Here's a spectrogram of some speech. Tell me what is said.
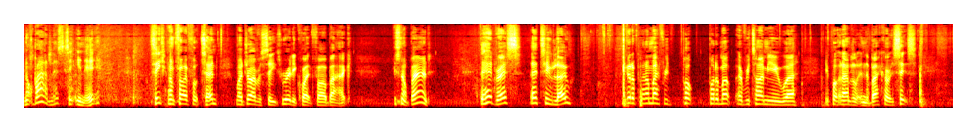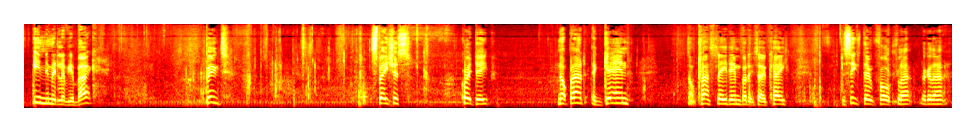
not bad. Let's sit in it. See, I'm five foot ten. My driver's seat's really quite far back. It's not bad. The headrests, they're too low. You've got to put them every put put them up every time you uh, you put an adult in the back, or it sits in the middle of your back. Boot, spacious, quite deep, not bad. Again, not class leading, but it's okay. The seats don't fold flat. Look at that.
